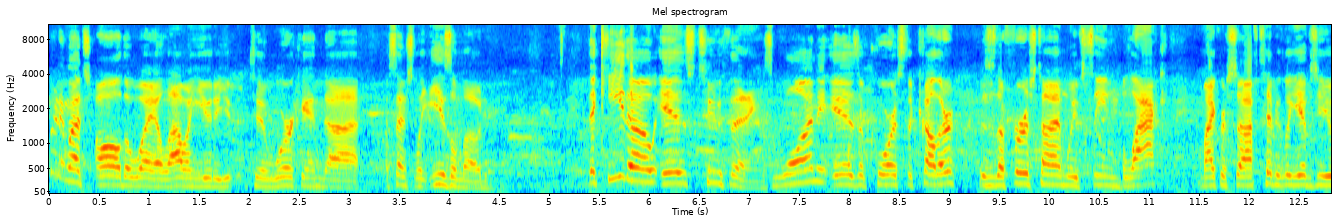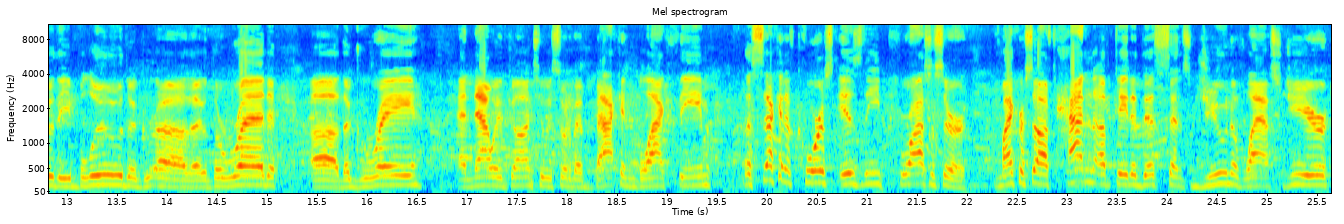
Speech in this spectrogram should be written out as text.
pretty much all the way, allowing you to, to work in uh, essentially easel mode. The key though is two things. One is of course the color. This is the first time we've seen black. Microsoft typically gives you the blue, the, uh, the, the, red, uh, the gray, and now we've gone to a sort of a back in black theme. The second, of course, is the processor. Microsoft hadn't updated this since June of last year.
